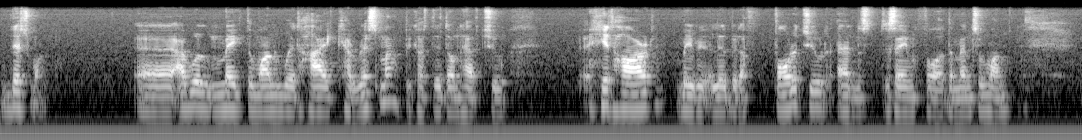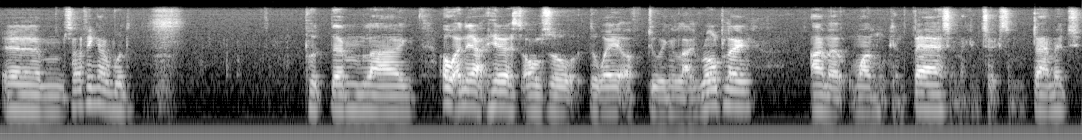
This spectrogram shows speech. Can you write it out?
this one. Uh, I will make the one with high charisma because they don't have to hit hard, maybe a little bit of fortitude, and the same for the mental one. Um, so I think I would put them like oh and yeah here is also the way of doing like role playing I'm a one who can bash and I can take some damage.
